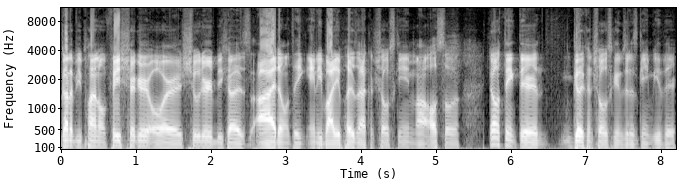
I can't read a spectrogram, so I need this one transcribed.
to be playing on face trigger or shooter because I don't think anybody plays that control scheme. I also don't think they're good control schemes in this game either.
